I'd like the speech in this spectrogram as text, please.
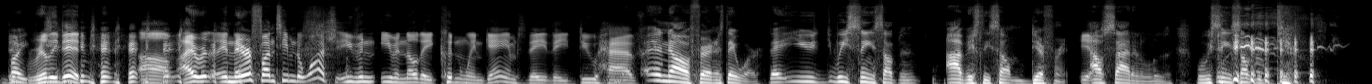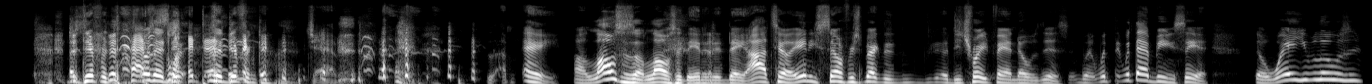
they fight. really did. Um, I re- and they're a fun team to watch. Even even though they couldn't win games, they they do have. In all fairness, they were. They you we seen something obviously something different Yes. outside of the losing. But we seen something different. a Just- different. just It was a, di- it that was a in different there. jab. Hey, a loss is a loss at the end of the day. I tell any self-respected uh, Detroit fan knows this. But with with that being said, the way you losing,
